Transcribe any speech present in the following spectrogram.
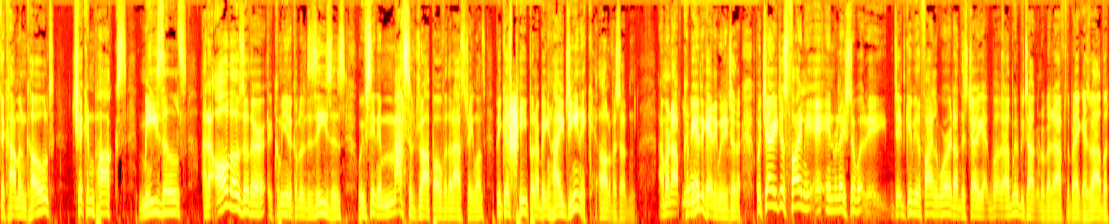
the common cold. Chicken pox, measles, and all those other communicable diseases, we've seen a massive drop over the last three months because people are being hygienic all of a sudden, and we're not communicating with each other. But Jerry, just finally, in relation to what, to give you the final word on this, Jerry, I will be talking about it after the break as well. But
